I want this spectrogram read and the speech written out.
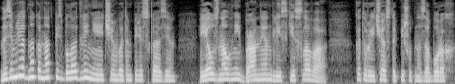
На земле, однако, надпись была длиннее, чем в этом пересказе — и я узнал в ней бранные английские слова, которые часто пишут на заборах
